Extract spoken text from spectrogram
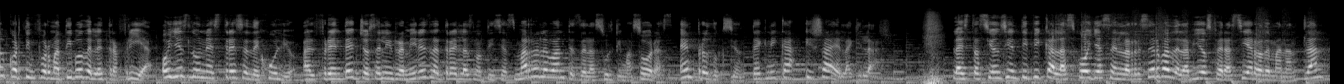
al corte informativo de Letra Fría. Hoy es lunes 13 de julio. Al frente, Jocelyn Ramírez le trae las noticias más relevantes de las últimas horas. En producción técnica, Israel Aguilar. La Estación Científica Las Joyas en la Reserva de la Biosfera Sierra de Manantlán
